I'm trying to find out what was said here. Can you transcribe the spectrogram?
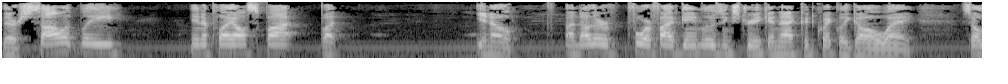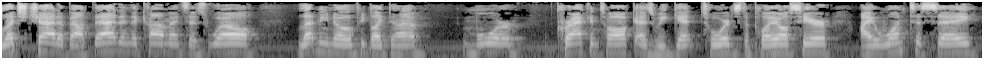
They're solidly in a playoff spot, but, you know, another four or five game losing streak and that could quickly go away. So let's chat about that in the comments as well. Let me know if you'd like to have more Kraken talk as we get towards the playoffs here. I want to say,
